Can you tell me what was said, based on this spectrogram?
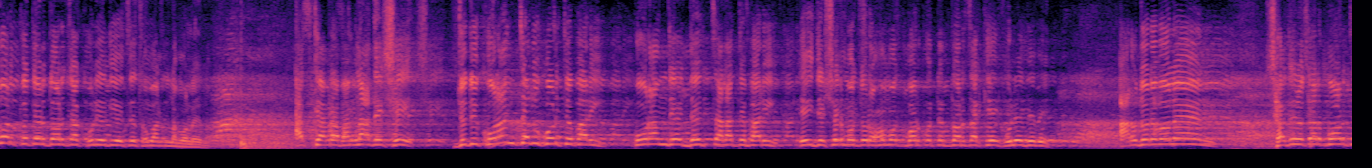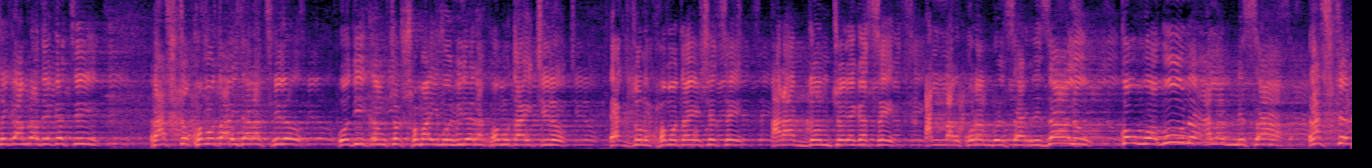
বরকতের দরজা খুলে দিয়েছে সোমান বলেন। আজকে আমরা বাংলাদেশে যদি কোরআন চালু করতে পারি, কোরআন দিয়ে দেশ চালাতে পারি, এই দেশের মধ্যে রহমত, বরকতের দরজা কে খুলে দেবে? আরও ধরে বলেন। স্বাধীনতার পর থেকে আমরা দেখেছি, রাষ্ট্র ক্ষমতায় যারা ছিল, অধিকাংশ সময় মহিলারা ক্ষমতায় ছিল। একজন ক্ষমতায় এসেছে আর একজন চলে গেছে। আল্লাহর কোরআন বলছে আর রিজালু নিসা। রাষ্ট্রের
